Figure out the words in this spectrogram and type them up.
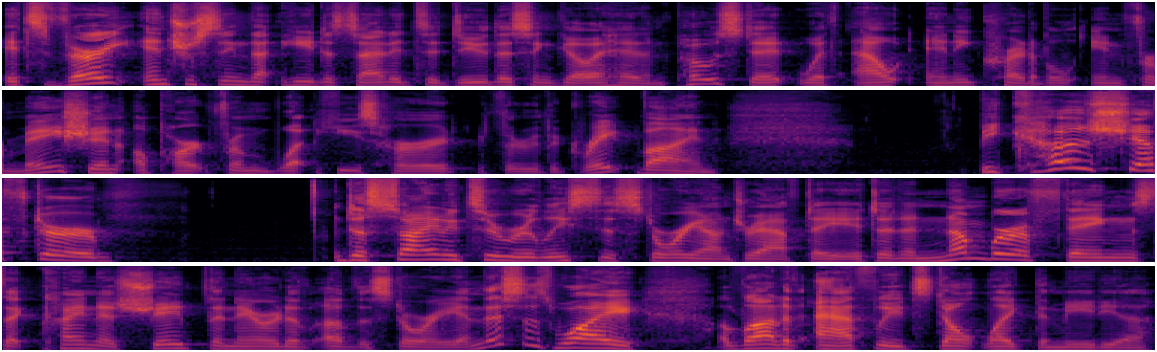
it's very interesting that he decided to do this and go ahead and post it without any credible information apart from what he's heard through the grapevine. Because Schefter decided to release this story on draft day, it did a number of things that kind of shaped the narrative of the story. And this is why a lot of athletes don't like the media.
